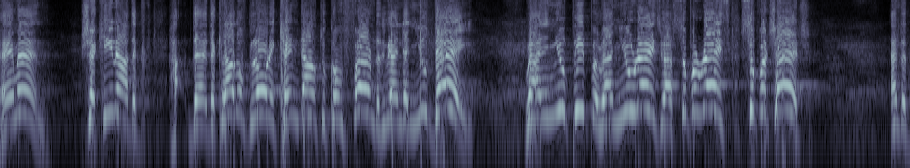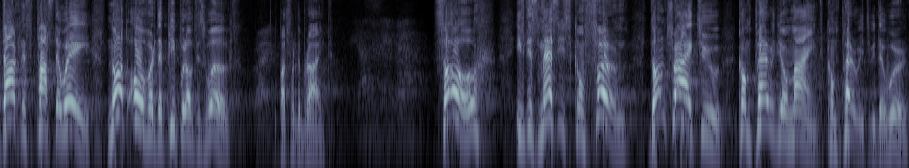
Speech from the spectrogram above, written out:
Amen. Shekinah, the, the, the cloud of glory, came down to confirm that we are in the new day. We are in new people, we are a new race, we are super race, super church. And the darkness passed away, not over the people of this world, but for the bride. So, if this message is confirmed, don't try to compare with your mind, compare it with the word.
